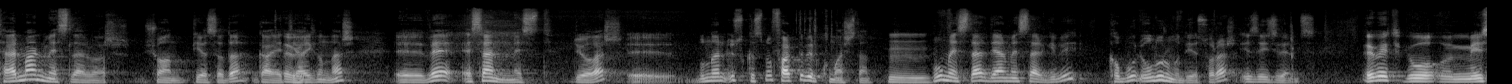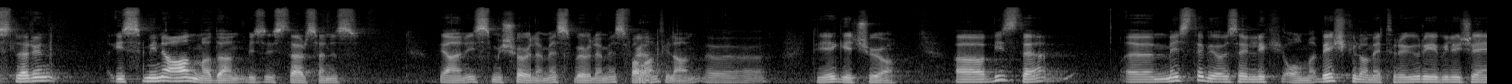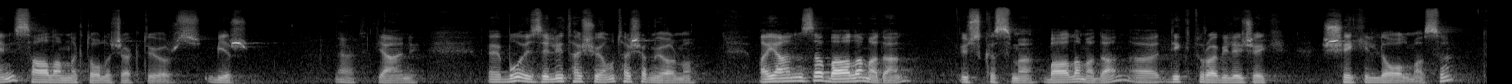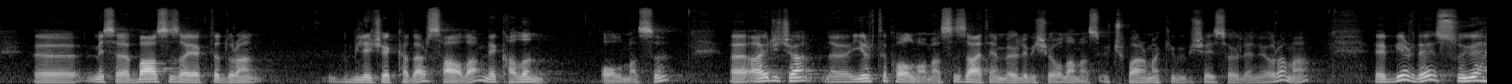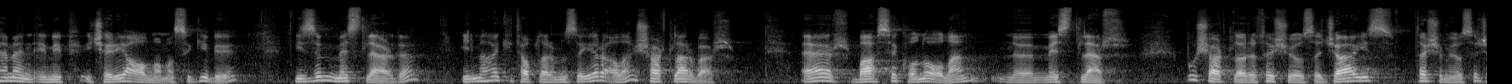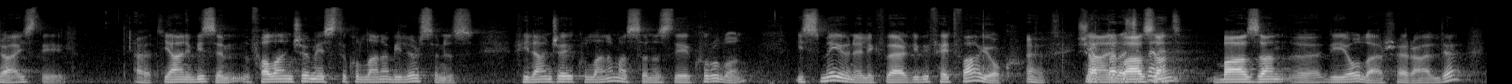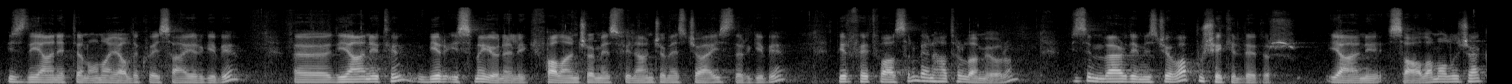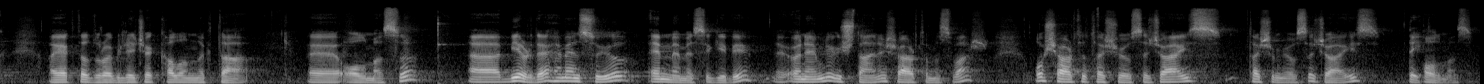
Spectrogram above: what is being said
termal mesler var şu an piyasada gayet Evet. yaygınlar E, ve esen mest diyorlar. E, bunların üst kısmı farklı bir kumaştan. Hmm. Bu mesler diğer mesler gibi kabul olur mu diye sorar izleyicilerimiz. Evet bu meslerin ismini almadan biz isterseniz yani ismi şöyle mes böyle mes falan Evet. filan e, diye geçiyor. E, bizde e, meste bir özellik olma. 5 kilometre yürüyebileceğiniz sağlamlıkta olacak diyoruz. Bir. Evet. Yani e, bu özelliği taşıyor mu taşımıyor mu? Ayağınıza bağlamadan üst kısmı bağlamadan e, dik durabilecek şekilde olması. E, mesela bağsız ayakta duran bilecek kadar sağlam ve kalın olması. E, ayrıca e, yırtık olmaması zaten böyle bir şey olamaz. Üç parmak gibi bir şey söyleniyor ama e, bir de suyu hemen emip içeriye almaması gibi bizim meslerde ilmihal kitaplarımızda yer alan şartlar var. Eğer bahse konu olan e, mestler bu şartları taşıyorsa caiz, taşımıyorsa caiz değil. Evet. Yani bizim falanca mesli kullanabilirsiniz, filancayı kullanamazsınız diye kurulun isme yönelik verdiği bir fetva yok. Evet. Şartlar yani açık bazen net. bazen e, diyorlar herhalde biz Diyanet'ten onay aldık vesaire gibi. E, Diyanet'in bir isme yönelik falanca mes filanca mes caizdir gibi bir fetvasını ben hatırlamıyorum. Bizim verdiğimiz cevap bu şekildedir. Yani sağlam olacak, ayakta durabilecek kalınlıkta e, olması, bir de hemen suyu emmemesi gibi e, önemli üç tane şartımız var. O şartı taşıyorsa caiz, taşımıyorsa caiz Değil. olmaz.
